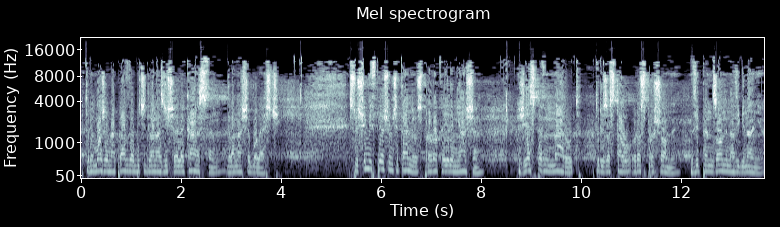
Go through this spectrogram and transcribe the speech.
które może naprawdę być dla nas dzisiaj lekarstwem dla naszej boleści. Słyszymy w pierwszym czytaniu z proroka Jeremiasza, że jest pewien naród, który został rozproszony, wypędzony na wygnanie.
